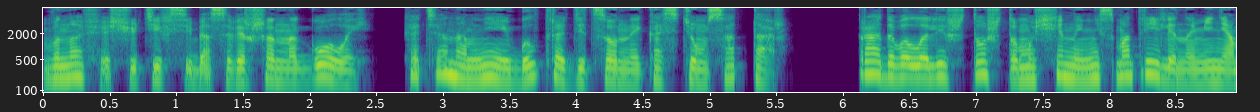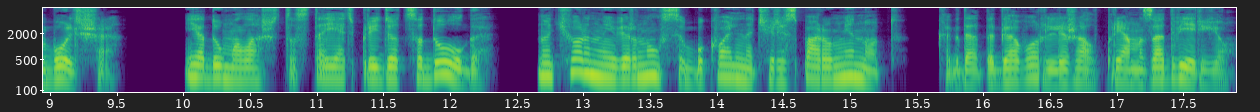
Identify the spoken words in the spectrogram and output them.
вновь ощутив себя совершенно голой, хотя на мне и был традиционный костюм сатар. Радовало лишь то, что мужчины не смотрели на меня больше. Я думала, что стоять придется долго, но черный вернулся буквально через пару минут, когда договор лежал прямо за дверью.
